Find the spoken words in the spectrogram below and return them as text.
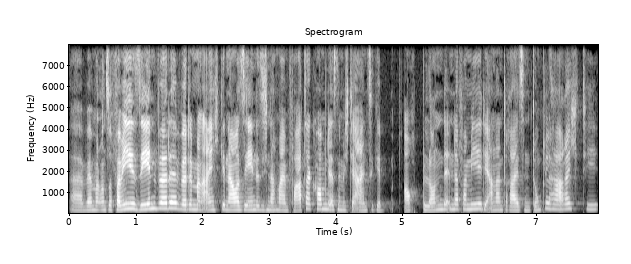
Äh, wenn man unsere Familie sehen würde, würde man eigentlich genau sehen, dass ich nach meinem Vater komme, der ist nämlich der einzige auch Blonde in der Familie, die anderen drei sind dunkelhaarig, die,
